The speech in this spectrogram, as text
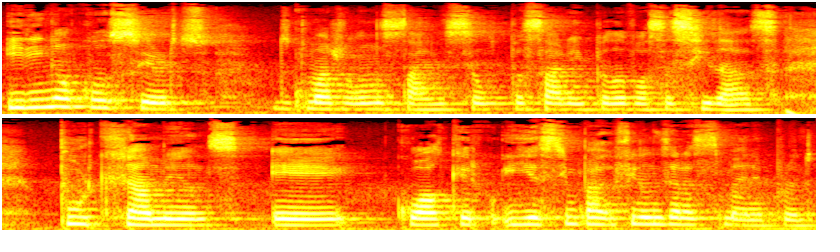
irem ao concerto do Tomás Valenstein, se ele passarem pela vossa cidade, porque realmente é qualquer... E assim, para finalizar a semana, pronto,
